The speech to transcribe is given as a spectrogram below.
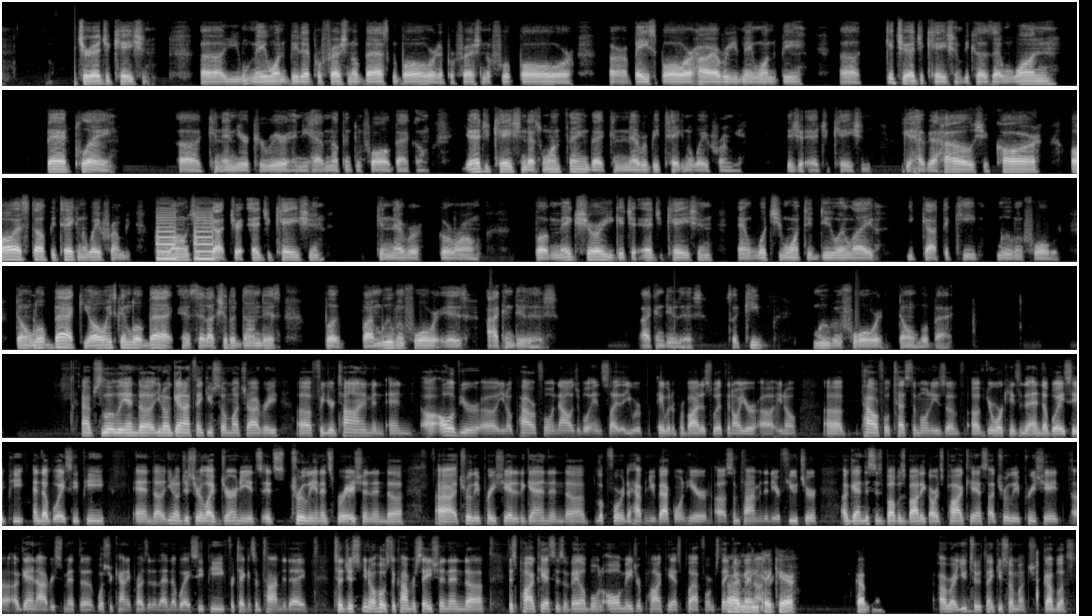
It's your education. Uh, you may want to be that professional basketball or that professional football or or baseball or however you may want to be. Uh, get your education because that one bad play uh, can end your career and you have nothing to fall back on. Your education, that's one thing that can never be taken away from you, is your education. You can have your house, your car, all that stuff be taken away from you. As long as you got your education, you can never go wrong. But make sure you get your education and what you want to do in life, you got to keep moving forward. Don't look back. You always can look back and say, I should have done this. But by moving forward is I can do this. I can do this. So keep moving forward. Don't look back. Absolutely, and uh, you know, again, I thank you so much, Ivory, uh, for your time and and uh, all of your uh, you know powerful and knowledgeable insight that you were able to provide us with, and all your uh, you know uh, powerful testimonies of of your workings in the NAACP, NAACP, and you know just your life journey. It's it's truly an inspiration, and I truly appreciate it again, and look forward to having you back on here sometime in the near future. Again, this is Bubba's Bodyguards podcast. I truly appreciate, uh, again, Ivory Smith, the Worcester County president of the NAACP, for taking some time today to just, you know, host a conversation. And uh, this podcast is available on all major podcast platforms. Thank all you, right, man. You take care. God bless. All right, you too. Thank you so much. God bless.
